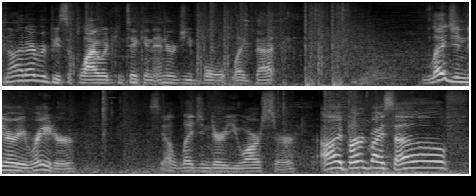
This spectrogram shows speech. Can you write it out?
Not every piece of plywood can take an energy bolt like that. Legendary Raider. See how legendary you are, sir. I burned myself!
